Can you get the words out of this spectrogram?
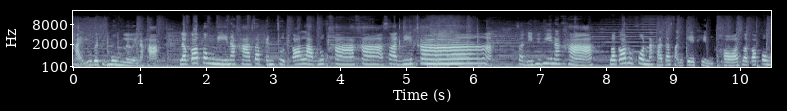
ถ่ายรูปได้ทุกมุมเลยนะคะ แล้วก็ตรงนี้นะคะจะเป็นจุดต้อนรับลูกค้าค่ะ สวัสดีค่ะ สวัสดีพี่ๆนะคะ แล้วก็ทุกคนนะคะจะสังเกตเห็นคอร์สแล้วก็โปรโม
